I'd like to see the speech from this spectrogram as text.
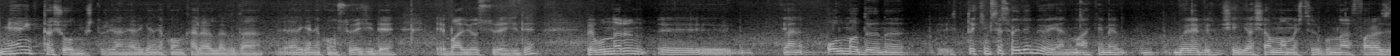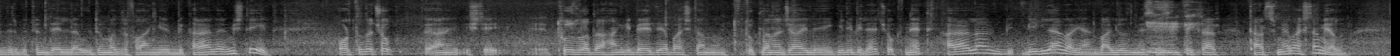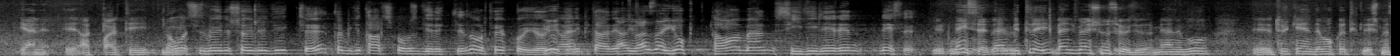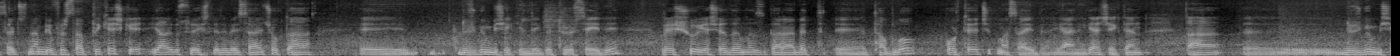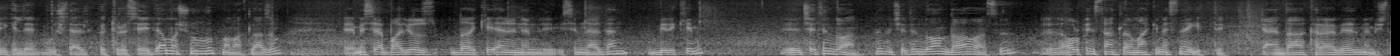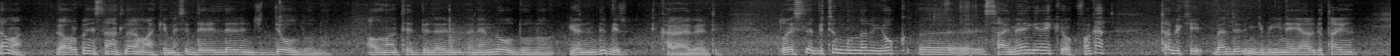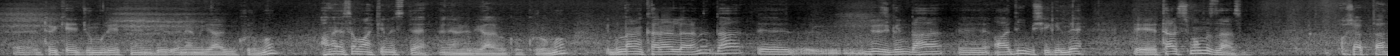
mihenk taşı olmuştur. Yani Ergenekon kararları da, Ergenekon süreci de, e, balyoz süreci de. Ve bunların e, yani olmadığını e, da kimse söylemiyor yani. Mahkeme böyle bir şey yaşanmamıştır, bunlar farazidir, bütün deliller uydurmadır falan gibi bir karar vermiş değil. Ortada çok hani işte e, Tuzla'da hangi belediye başkanının tutuklanacağı ile ilgili bile çok net kararlar, bi- bilgiler var yani. Balyoz meselesini tekrar tartışmaya başlamayalım. Yani e, AK Parti Ama siz böyle söyledikçe tabii ki tartışmamız gerektiğini ortaya koyuyor. Yok, yani bir tane ya biraz daha yok tamamen CD'lerin neyse. Neyse ben bitireyim. Ben ben şunu söylüyorum. Yani bu e, Türkiye'nin demokratikleşmesi açısından bir fırsattı. Keşke yargı süreçleri vesaire çok daha e, düzgün bir şekilde götürülseydi ve şu yaşadığımız garabet e, tablo ortaya çıkmasaydı. Yani gerçekten daha e, düzgün bir şekilde bu işler götürülseydi ama şunu unutmamak lazım. E, mesela Balyoz'daki en önemli isimlerden biri kim? E, Çetin Doğan değil mi? Çetin Doğan davası e, Avrupa İnsan Hakları Mahkemesi'ne gitti. Yani daha karar verilmemişti ama ve Avrupa İnsan Hakları Mahkemesi delillerin ciddi olduğunu, alınan tedbirlerin önemli olduğunu yönünde bir karar verdi. Dolayısıyla bütün bunları yok e, saymaya gerek yok. Fakat tabii ki ben dediğim gibi yine Yargıtay'ın e, Türkiye Cumhuriyeti'nin bir önemli yargı kurumu. Anayasa Mahkemesi de önemli bir yargı kurumu. E, Bunların kararlarını daha e, düzgün, daha e, adil bir şekilde e, tartışmamız lazım. Ocaktan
